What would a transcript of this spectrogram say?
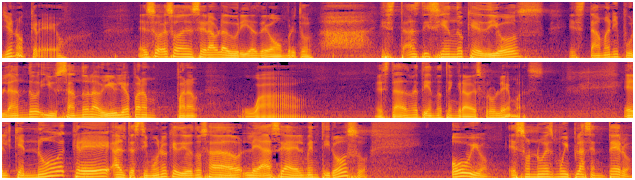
yo no creo. Eso, eso deben ser habladurías de hombre y todo. Estás diciendo que Dios está manipulando y usando la Biblia para, para, wow, estás metiéndote en graves problemas. El que no cree al testimonio que Dios nos ha dado le hace a él mentiroso. Obvio, eso no es muy placentero.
